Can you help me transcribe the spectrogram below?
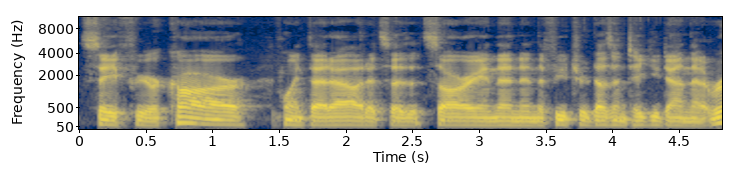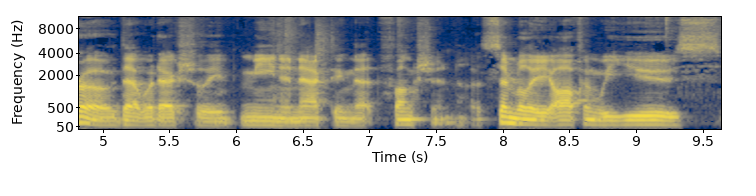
safe for your car point that out it says it's sorry and then in the future doesn't take you down that road that would actually mean enacting that function similarly often we use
